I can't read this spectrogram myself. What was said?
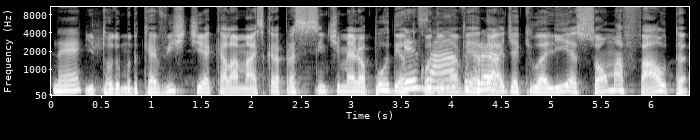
né? E todo mundo quer vestir aquela máscara para se sentir melhor por dentro, quando na Exato, pra- verdade aquilo ali é só uma falta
